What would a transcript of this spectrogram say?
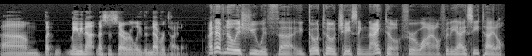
Um, but maybe not necessarily the never title. I'd have no issue with uh, Goto chasing Naito for a while for the IC title.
